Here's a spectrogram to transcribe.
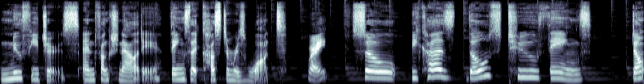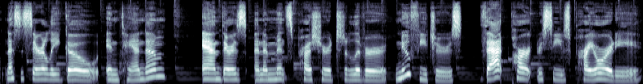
new features and functionality, things that customers want. Right. So, because those two things don't necessarily go in tandem, and there's an immense pressure to deliver new features, that part receives priority.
